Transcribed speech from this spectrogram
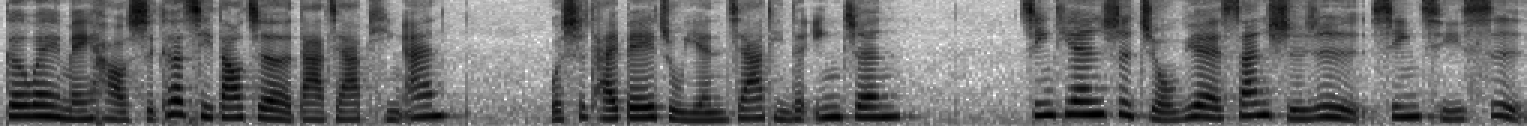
各位美好时刻祈祷者，大家平安。我是台北主研家庭的英珍。今天是九月三十日，星期四。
